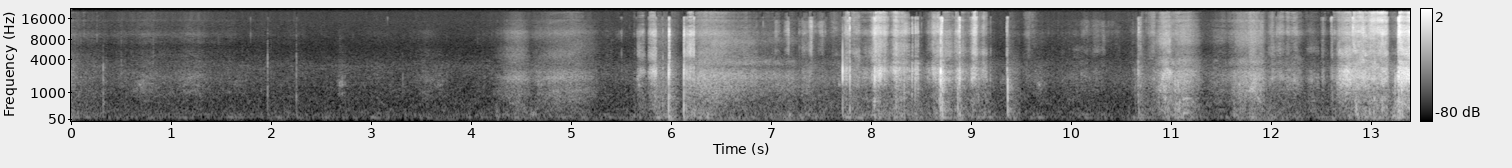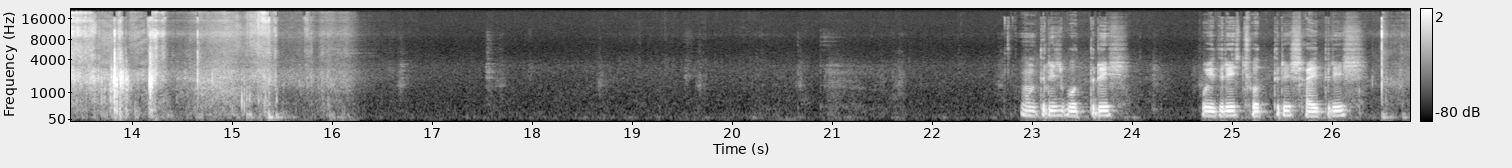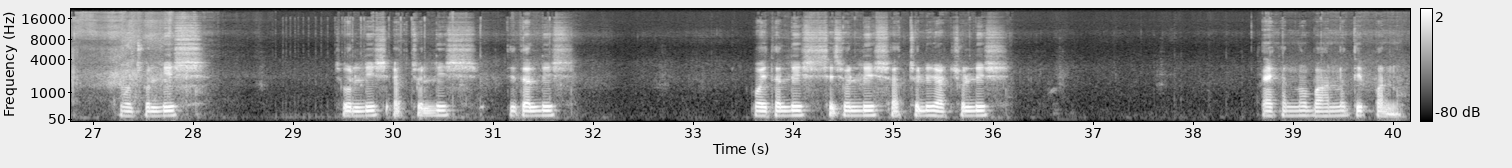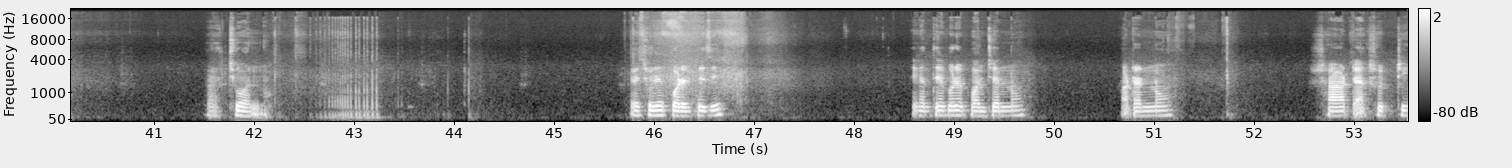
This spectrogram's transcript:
উনত্রিশ, বত্রিশ। পঁয়ত্রিশ, ছত্রিশ সাঁত্রিশ উনচল্লিশ, চল্লিশ, একচল্লিশ, তেতাল্লিশ, পঁয়তাল্লিশ, ছেচল্লিশ, সাতচল্লিশ, আটচল্লিশ, একান্ন, বাহান্ন, তিপ্পান্ন, আর চুয়ান্ন। চলে পরের পেজে এখান থেকে করে পঞ্চান্ন, আটান্ন, ষাট, একষট্টি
